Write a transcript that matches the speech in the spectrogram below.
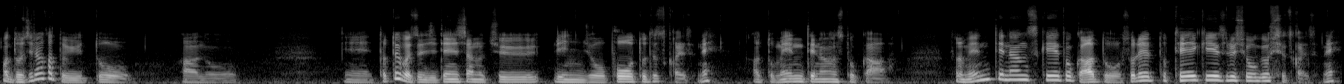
まあ、どちらかというとあの、えー、例えばですね自転車の駐輪場ポートですかですね。あとメンテナンスとかそのメンテナンス系とかあとそれと提携する商業施設かですよね。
